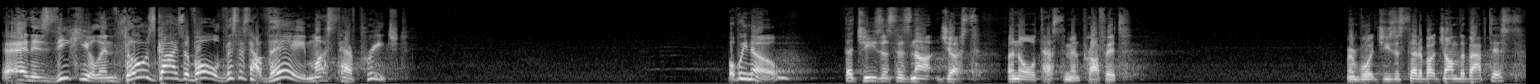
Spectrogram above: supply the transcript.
and Ezekiel and those guys of old, this is how they must have preached. But we know that Jesus is not just an Old Testament prophet. Remember what Jesus said about John the Baptist?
